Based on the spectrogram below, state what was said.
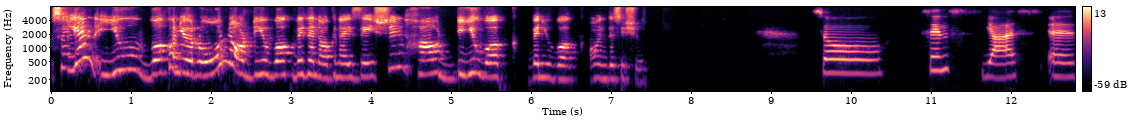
So, Lian, you work on your own or do you work with an organization? How do you work when you work on this issue? So, since YAS is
